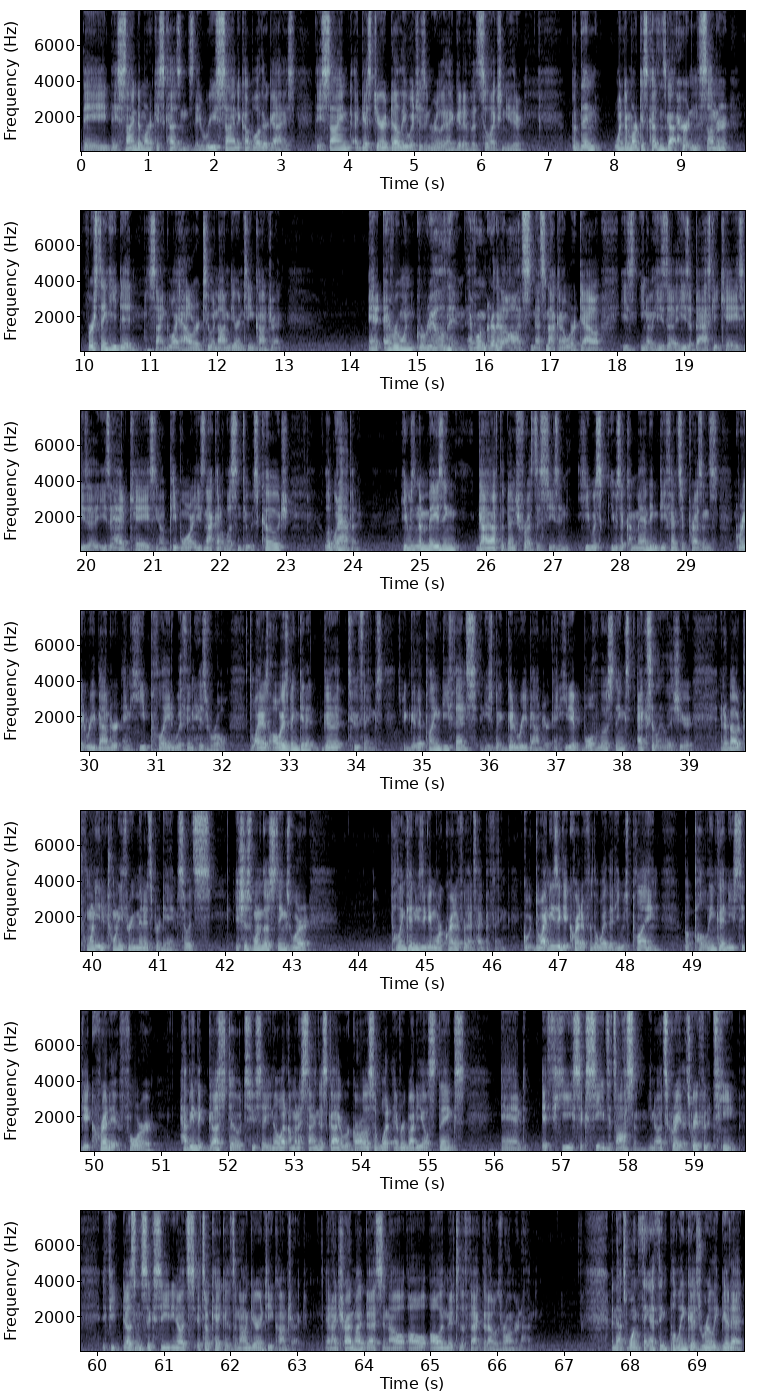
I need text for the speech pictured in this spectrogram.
they they signed DeMarcus Cousins. They re-signed a couple other guys. They signed, I guess, Jared Dudley, which isn't really that good of a selection either. But then when DeMarcus Cousins got hurt in the summer, first thing he did, signed Dwight Howard to a non-guaranteed contract and everyone grilled him. Everyone grilled him. Oh, that's that's not going to work out. He's you know he's a he's a basket case. He's a he's a head case. You know people are, he's not going to listen to his coach. Look what happened. He was an amazing guy off the bench for us this season. He was he was a commanding defensive presence, great rebounder, and he played within his role. Dwight has always been good at good at two things. He's been good at playing defense, and he's been a good rebounder, and he did both of those things excellently this year, in about 20 to 23 minutes per game. So it's it's just one of those things where Pelinka needs to get more credit for that type of thing. Dwight needs to get credit for the way that he was playing, but Pelinka needs to get credit for having the gusto to say, you know what, I'm going to sign this guy regardless of what everybody else thinks. And if he succeeds, it's awesome. You know, that's great. That's great for the team. If he doesn't succeed, you know, it's it's okay because it's a non-guaranteed contract. And I tried my best, and I'll, I'll I'll admit to the fact that I was wrong or not. And that's one thing I think Pelinka is really good at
